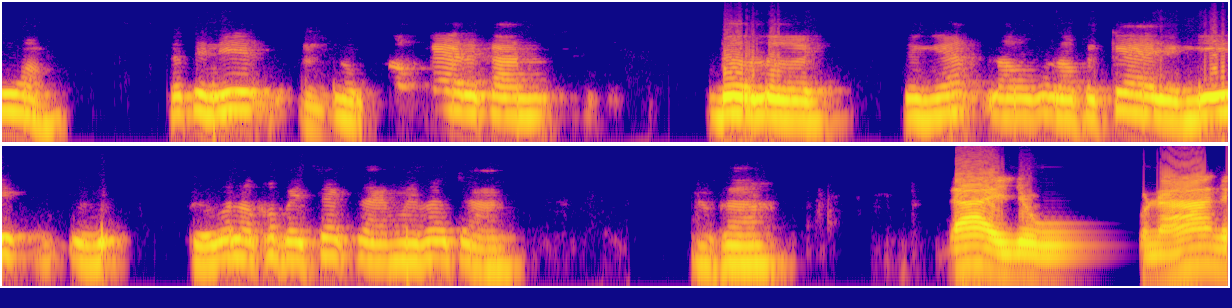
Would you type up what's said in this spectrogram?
ง่วง แล้วทีนี้หนูต้องแก้ในการเดินเลย อย่างเงี้ย เราเราไปแก้อย่างนี้หรือหรือว่าเราเข้าไปแทรกแซงไหมพระอาจารย์นะคะได้อยู่นะใน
